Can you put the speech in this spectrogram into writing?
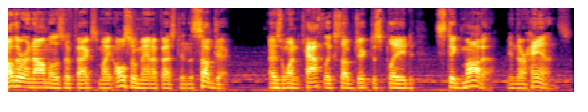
Other anomalous effects might also manifest in the subject, as one Catholic subject displayed stigmata in their hands,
